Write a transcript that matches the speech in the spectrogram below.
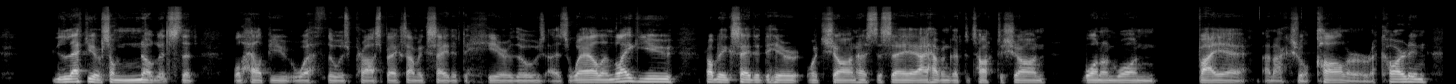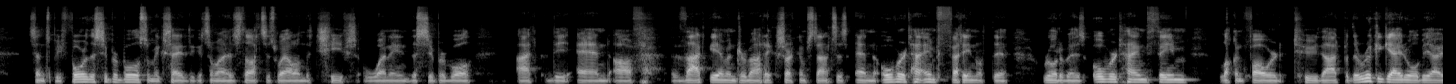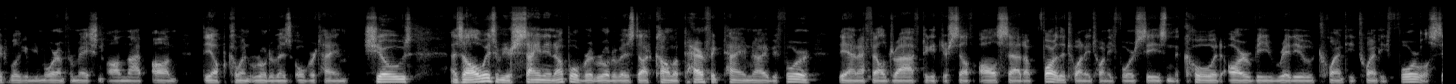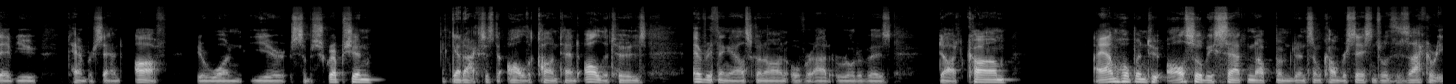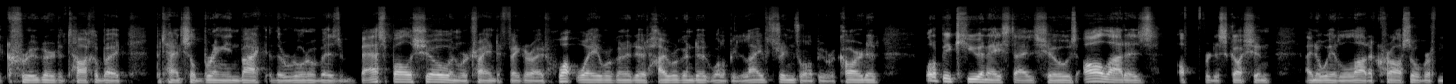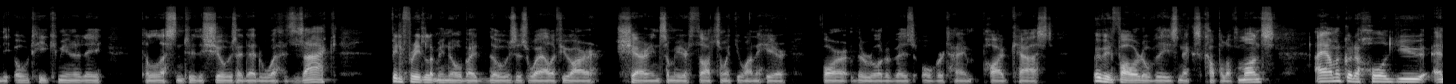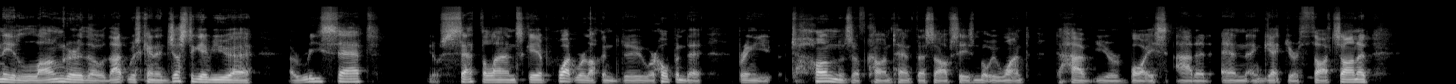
let you have some nuggets that will help you with those prospects. I'm excited to hear those as well, and like you, probably excited to hear what Shawn has to say. I haven't got to talk to Shawn one on one via an actual call or a recording since before the Super Bowl, so I'm excited to get some of his thoughts as well on the Chiefs winning the Super Bowl at the end of that game in dramatic circumstances in overtime, fitting with the RotoViz overtime theme. Looking forward to that. But the rookie guide will be out. We'll give you more information on that on the upcoming RotoViz overtime shows. As always, if you're signing up over at rotoviz.com, a perfect time now before the NFL draft to get yourself all set up for the 2024 season. The code RV Radio 2024 will save you 10% off your one year subscription get access to all the content, all the tools, everything else going on over at rotoviz.com. I am hoping to also be setting up and doing some conversations with Zachary Kruger to talk about potential bringing back the Rotoviz Best Ball show. And we're trying to figure out what way we're going to do it, how we're going to do it. Will it be live streams? Will it be recorded? Will it be Q&A style shows? All that is up for discussion. I know we had a lot of crossover from the OT community to listen to the shows I did with Zach feel free to let me know about those as well if you are sharing some of your thoughts on what you want to hear for the RotoViz Overtime podcast moving forward over these next couple of months. I am not going to hold you any longer, though. That was kind of just to give you a, a reset, you know, set the landscape, what we're looking to do. We're hoping to bring you tons of content this off season, but we want to have your voice added in and get your thoughts on it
